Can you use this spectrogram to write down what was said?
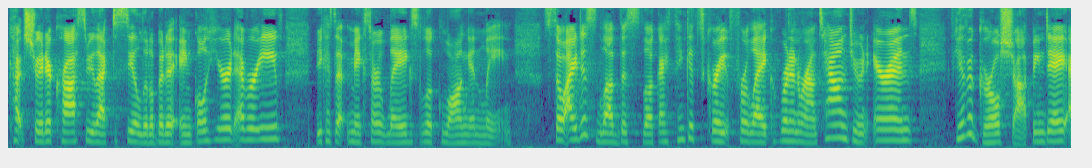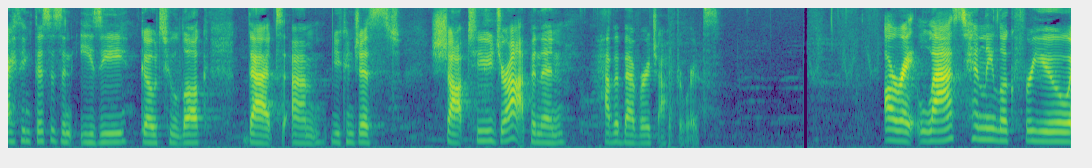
cut straight across. We like to see a little bit of ankle here at Evereve because it makes our legs look long and lean. So I just love this look. I think it's great for like running around town, doing errands. If you have a girl shopping day, I think this is an easy go-to look that um, you can just shop to drop and then have a beverage afterwards. All right, last Henley look for you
